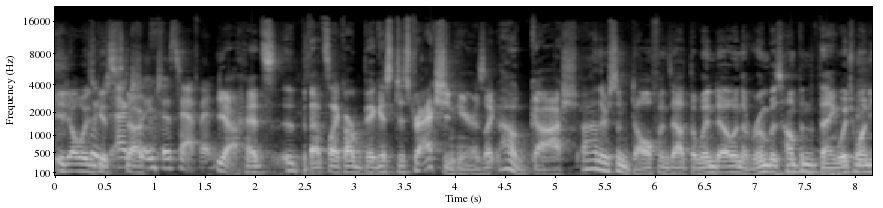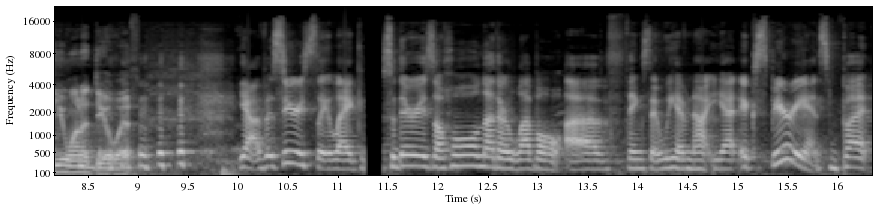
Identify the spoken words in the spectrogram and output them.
it always which gets stuck. Actually, just happened. Yeah, it's that's like our biggest distraction here. It's like, oh gosh, oh, there's some dolphins out the window and the Roomba's humping the thing. Which one do you want to deal with? yeah, but seriously, like so there is a whole nother level of things that we have not yet experienced. But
